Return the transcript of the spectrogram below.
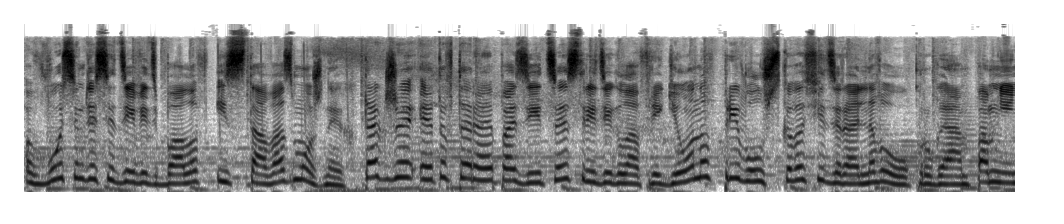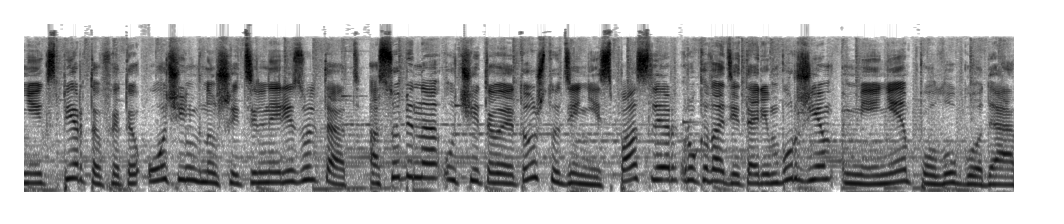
в 89 баллов из 100 возможных. Также это вторая позиция среди глав регионов Приволжского федерального округа. По мнению экспертов, это очень внушительный результат. Особенно учитывая то, что Денис Паслер руководит Оренбуржьем менее полугода.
